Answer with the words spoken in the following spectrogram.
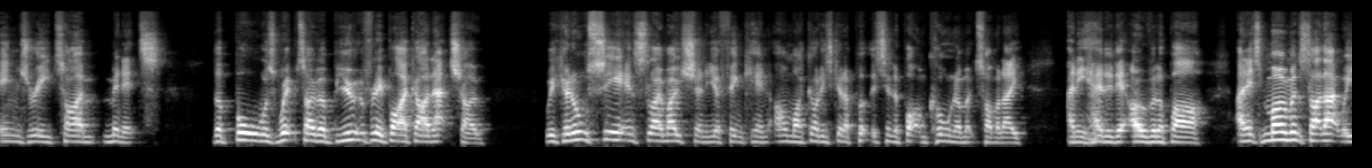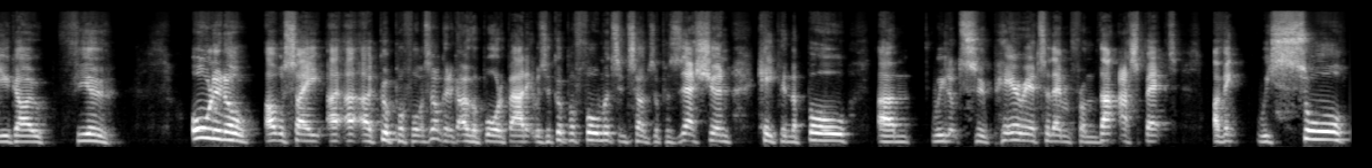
injury time minutes, the ball was whipped over beautifully by Garnacho we can all see it in slow motion. You're thinking, oh my God, he's going to put this in the bottom corner, McTominay. And he headed it over the bar. And it's moments like that where you go, phew. All in all, I will say a, a, a good performance. I'm not going to go overboard about it. It was a good performance in terms of possession, keeping the ball. Um, we looked superior to them from that aspect. I think we saw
